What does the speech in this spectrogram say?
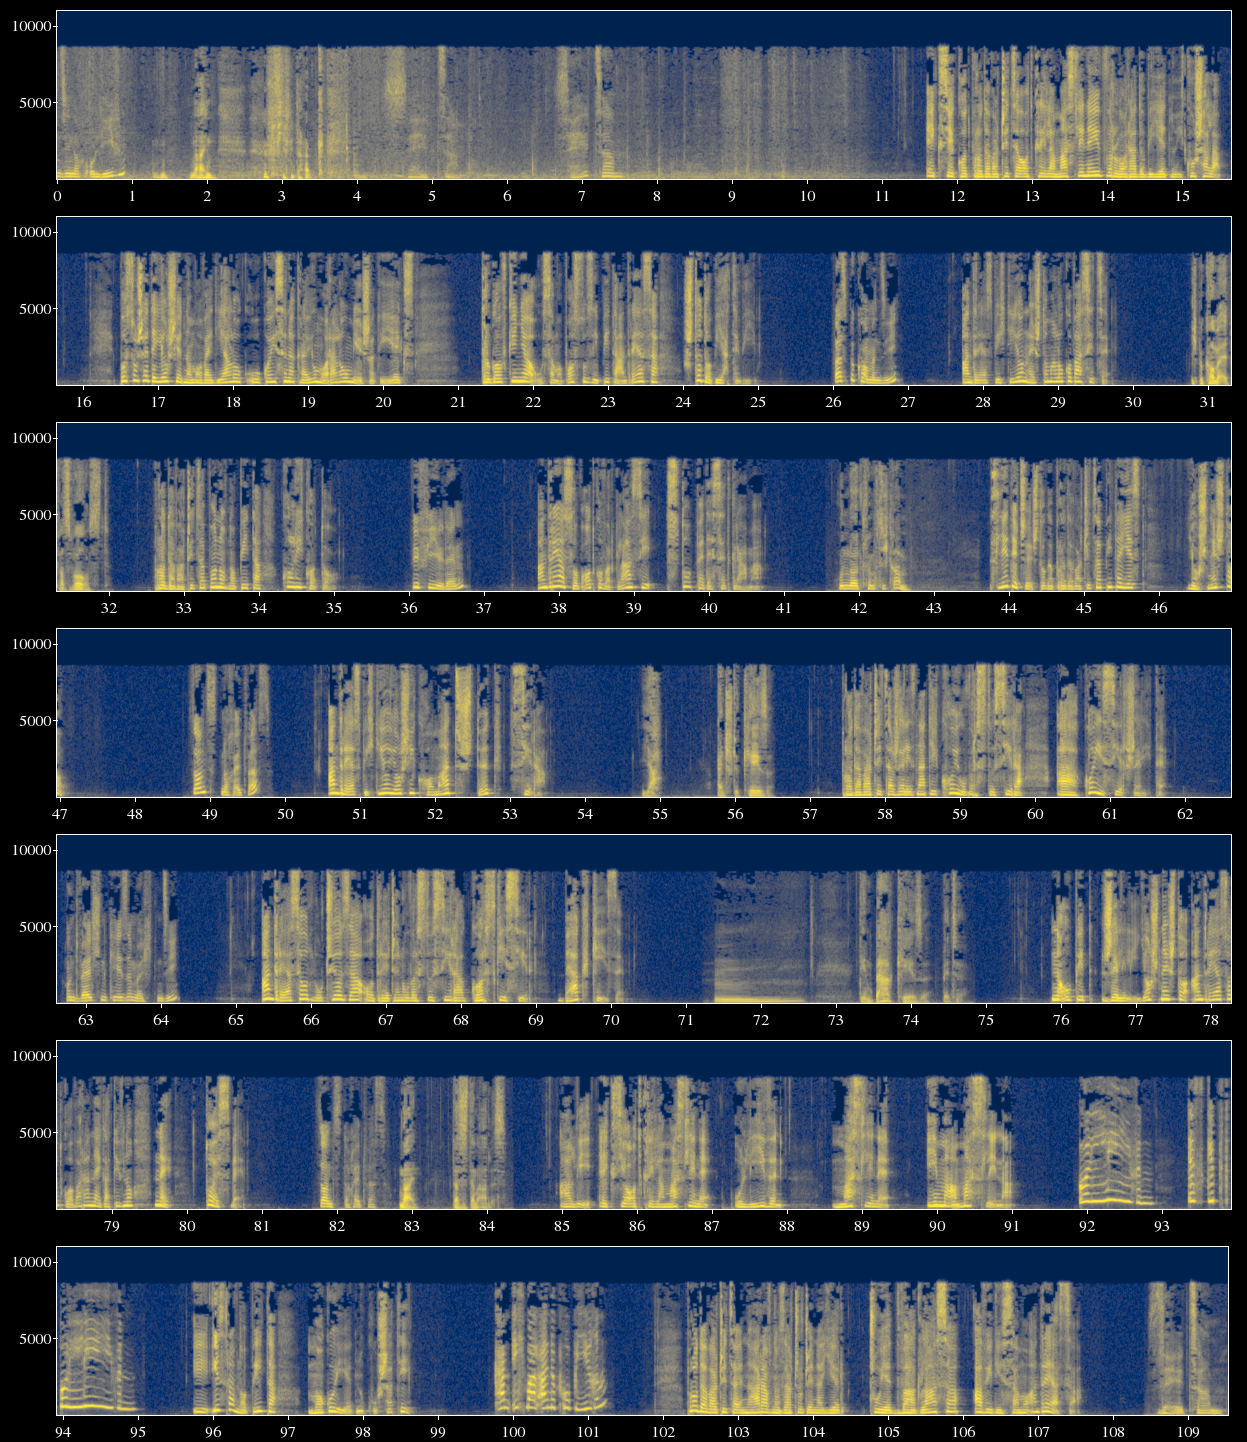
Möchten Sie noch Oliven? Nein, vielen Dank. Seltsam. Seltsam. Eks je kod prodavačice otkrila masline i vrlo rado bi jednu i kušala. Poslušajte još jednom ovaj dijalog u koji se na kraju morala umješati i eks. Trgovkinja u samoposluzi pita Andreasa što dobijate vi. Was bekommen Sie? Andreas bi htio nešto malo kobasice. Ich bekomme etwas Wurst. Prodavačica ponovno pita koliko to. Wie viel denn? Andreasov odgovor glasi 150 grama. 150 Gramm. Sljedeće što ga prodavačica pita jest još nešto. Sonst noch etwas? Andreas bi htio još i komad štök sira. Ja, ein Stück Käse. Prodavačica želi znati koju vrstu sira, a koji sir želite. Und welchen Käse möchten Sie? Andreja se odlučio za određenu vrstu sira, gorski sir, Bergkäse. Den Bergkäse, bitte. Na upit želi li još nešto, Andreas odgovara negativno, ne, to je sve. Sonst noch etwas? Nein, das ist dann alles. Ali Eks je otkrila masline, oliven, masline, ima maslina. Oliven. Es gibt Oliven. I izravno pita, mogu i jednu kušati? Kann ich mal eine probieren? Prodavačica je naravno začuđena jer čuje dva glasa, a vidi samo Andreasa. Seltsam.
